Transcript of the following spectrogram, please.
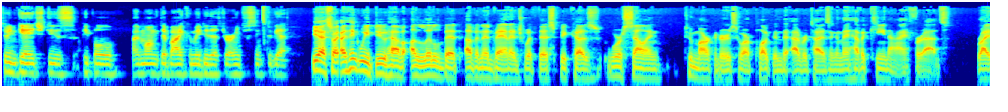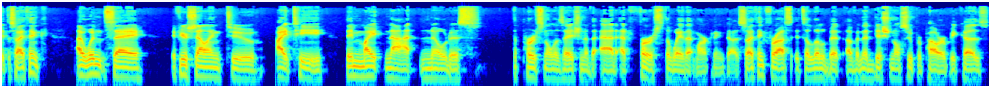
to engage these people among the buying committee that you're interested to get. Yeah, so I think we do have a little bit of an advantage with this because we're selling to marketers who are plugged into advertising and they have a keen eye for ads, right? So I think I wouldn't say if you're selling to IT, they might not notice the personalization of the ad at first the way that marketing does. So I think for us, it's a little bit of an additional superpower because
